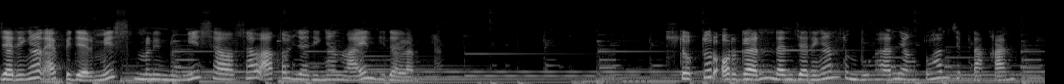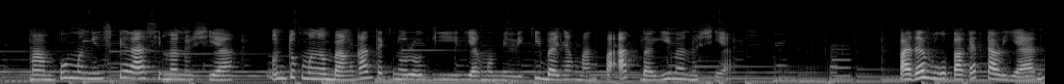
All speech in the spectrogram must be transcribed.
jaringan epidermis melindungi sel-sel atau jaringan lain di dalamnya. Struktur organ dan jaringan tumbuhan yang Tuhan ciptakan mampu menginspirasi manusia untuk mengembangkan teknologi yang memiliki banyak manfaat bagi manusia. Pada buku paket kalian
